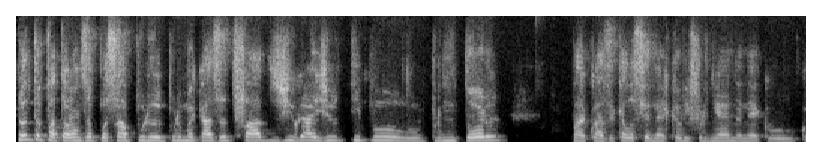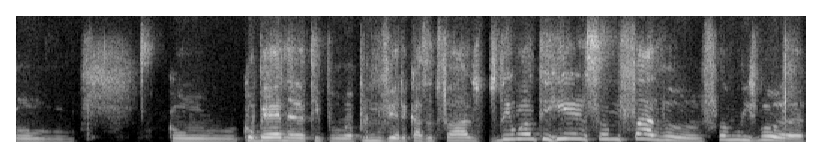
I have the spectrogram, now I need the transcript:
Pronto, opa, estávamos a passar por, por uma casa de fados e o gajo, tipo, o promotor, pá, quase aquela cena californiana, né, com, com, com, com o banner, tipo, a promover a Casa de Fados. Do you want to hear some fado from Lisboa?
